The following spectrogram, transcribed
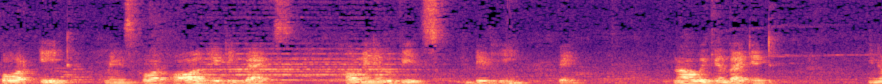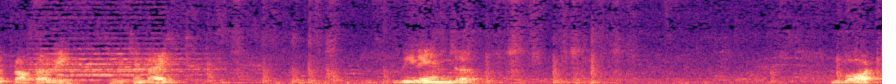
for it? Means for all 18 bags how many rupees did he pay? Now we can write it in a proper way. We can write Virendra bought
